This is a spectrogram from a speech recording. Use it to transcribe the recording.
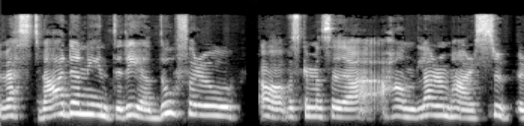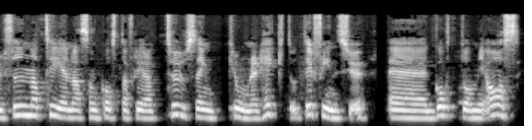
västvärlden är inte redo för att ja, vad ska man säga, handlar de här superfina teerna som kostar flera tusen kronor hektot. Det finns ju eh, gott om i Asien.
